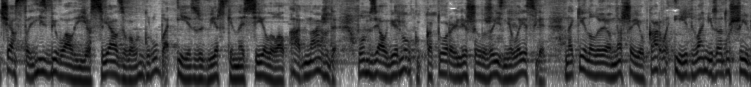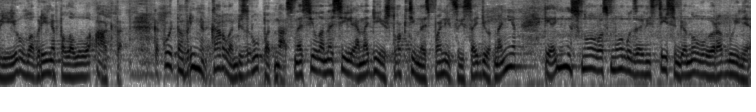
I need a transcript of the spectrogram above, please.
часто избивал ее, связывал грубо и зверски насиловал. Однажды он взял веревку, которой лишил жизни Лесли, накинул ее на шею Карла и едва не задушил ее во время полового акта. Какое-то время Карла безропотно сносила насилие, надеясь, что активность полиции сойдет на нет, и они снова смогут завести себе новую рабыню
